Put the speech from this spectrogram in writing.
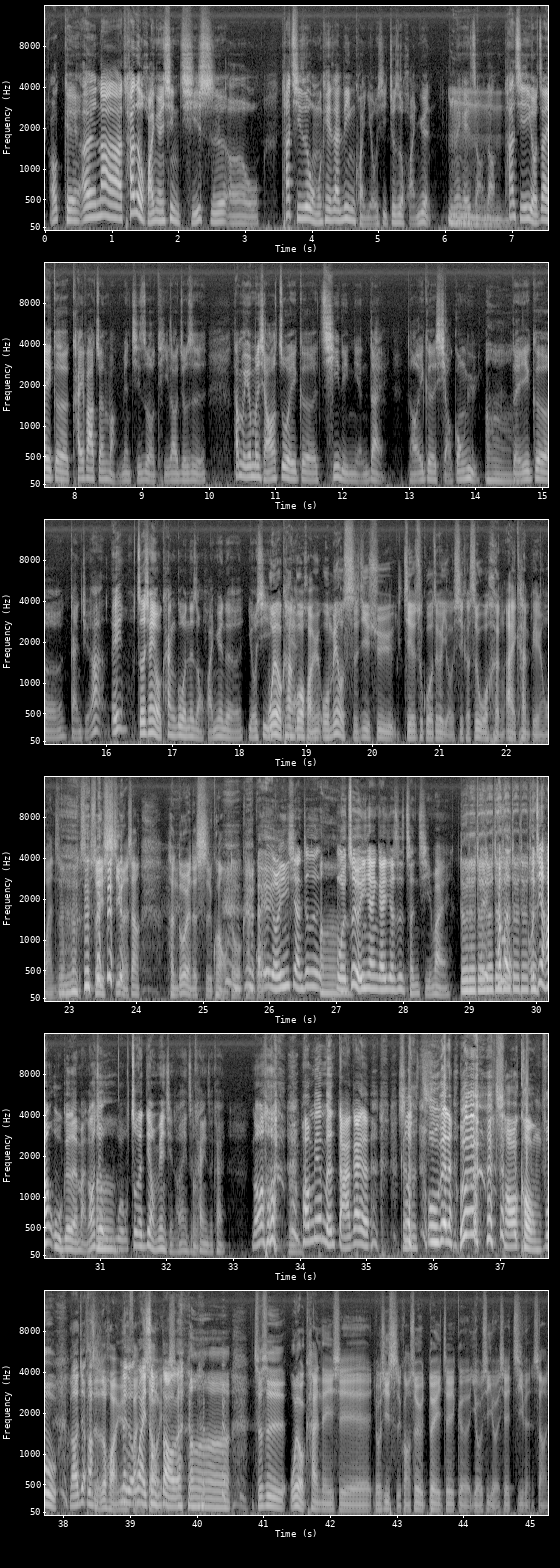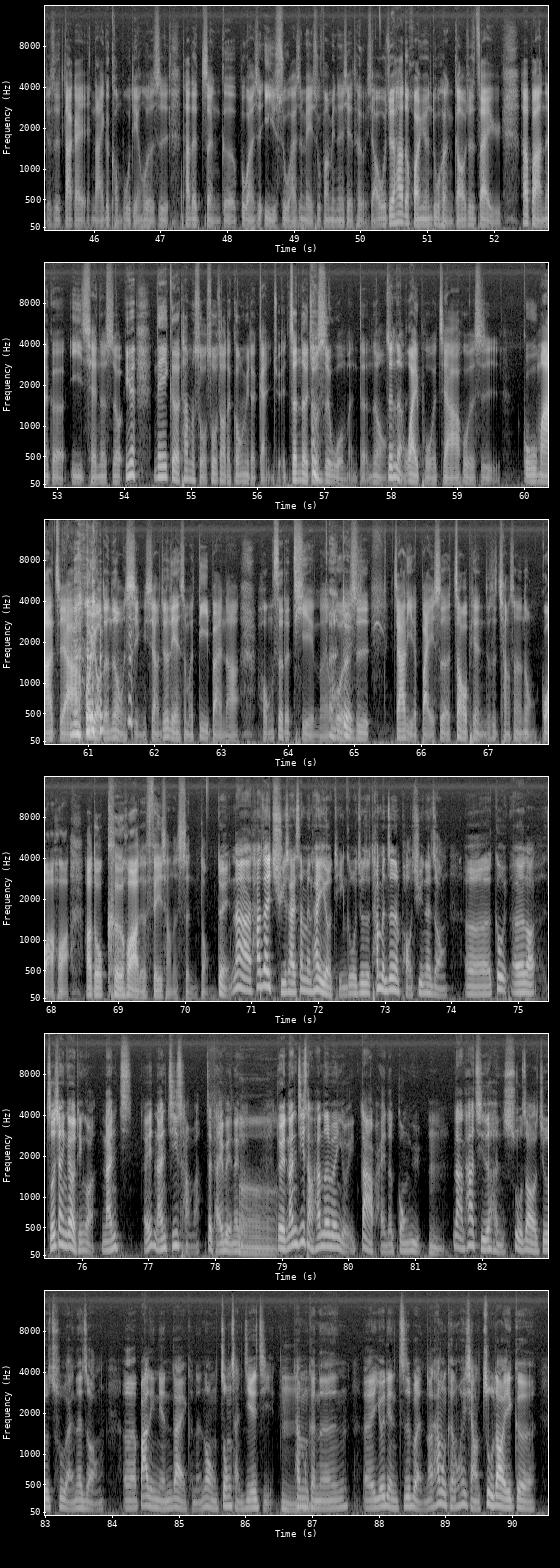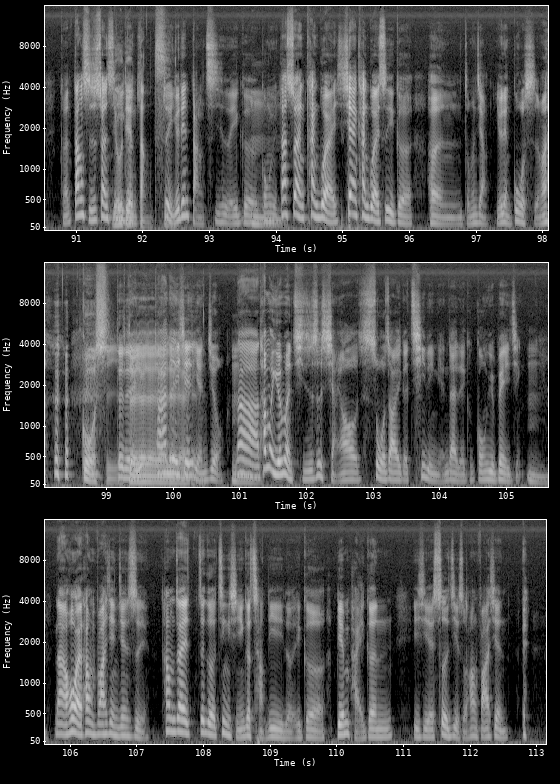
OK，呃，那它的还原性其实，呃，它其实我们可以在另一款游戏，就是《还愿》里面可以找到。它其实有在一个开发专访里面，其实有提到，就是他们原本想要做一个七零年代，然后一个小公寓嗯，的一个感觉啊。诶，之前有看过那种还愿的游戏？我有看。过还原，我没有实际去接触过这个游戏，可是我很爱看别人玩这种游戏，所以基本上很多人的实况我都有看过哎。有印象，就是、嗯我最有印象应该就是陈其迈，对对对对对他们对对对，我记得好像五个人嘛，然后就嗯我坐在电脑面前，然后一直看一直看，然后突然嗯。旁边门打开了，是五个人，哇 超恐怖，然后就啊不只是还原，那个外送到了，嗯，就是我有看那一些游戏实况，所以对这个游戏有一些基本上就是大概哪一个恐怖点，或者是它的整个不管是艺术还是美术方面的那些特效，我觉得它的还原度很高，就是在于它把那个以前的时候，因为那个他们所塑造的公寓的感觉，真的就是我们的那种、嗯真的。呃外婆家或者是。姑妈家 会有的那种形象，就是连什么地板啊、红色的铁门，或者是家里的摆设、照片，就是墙上的那种挂画，它都刻画的非常的生动。对，那他在取材上面他也有听过，就是他们真的跑去那种呃，各位呃老泽祥应该有听过啊南机哎南机场嘛，在台北那个，嗯，对南机场他那边有一大排的公寓，嗯。那他其实很塑造就是出来那种呃八零年代可能那种中产阶级，嗯，他们可能呃有点资本，然后他们可能会想住到一个可能当时算是有点档次，对，有点档次的一个公寓。嗯但虽然看过来，现在看过来是一个很怎么讲，有点过时嘛。过时，对对对对，他的一些研究，嗯那他们原本其实是想要塑造一个七零年代的一个公寓背景。嗯那后来他们发现一件事，他们在这个进行一个场地的一个编排跟一些设计的时候，他们发现，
